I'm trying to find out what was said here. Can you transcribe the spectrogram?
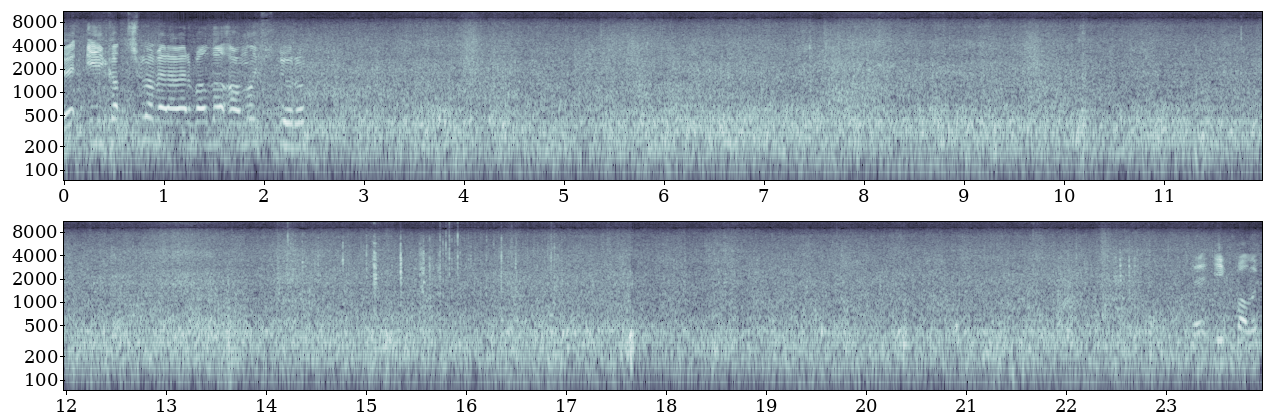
Ve ilk atışımla beraber balığı almak istiyorum. Ve ilk balık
